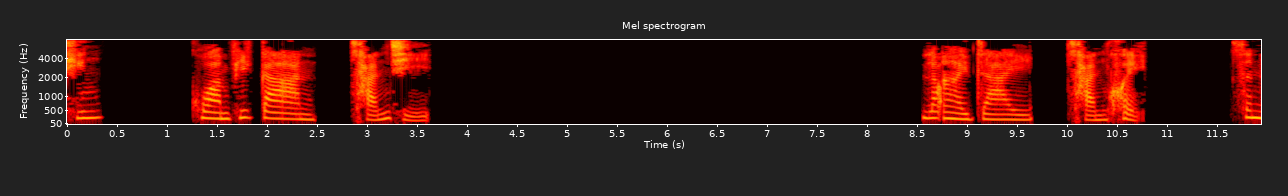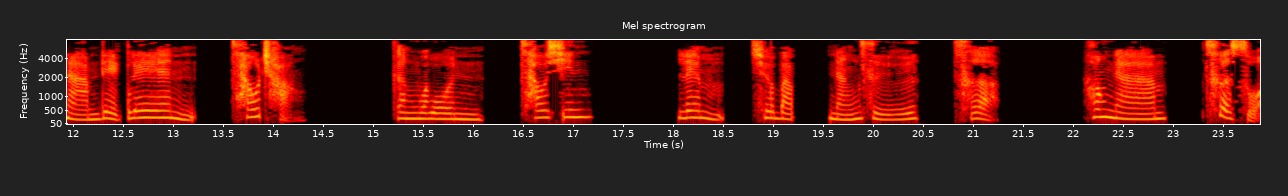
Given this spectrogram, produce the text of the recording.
厅 ความพิการฉันฉีละอายใจฉันขวสนามเด็กเล่น操场กังวลเช่าชินเล่มฉบับ หนังสือเสื้อห้องน้ำเชื่อสว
